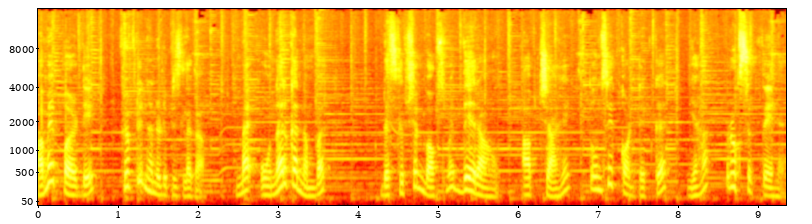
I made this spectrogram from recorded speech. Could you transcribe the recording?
हमें पर डे फिफ्टीन हंड्रेड रुपीज़ लगा। मैं ओनर का नंबर डिस्क्रिप्शन बॉक्स में दे रहा हूँ। आप चाहें तो उनसे कॉन्टेक्ट कर यहाँ रुक सकते हैं।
